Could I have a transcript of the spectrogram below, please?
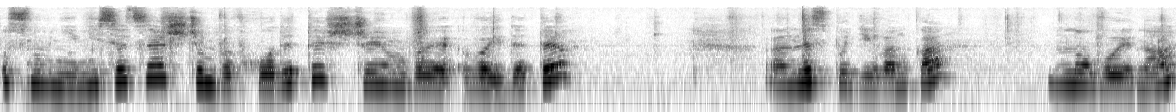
основні місяця, з чим ви входите, з чим ви вийдете. Е, Несподіванка, новина,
